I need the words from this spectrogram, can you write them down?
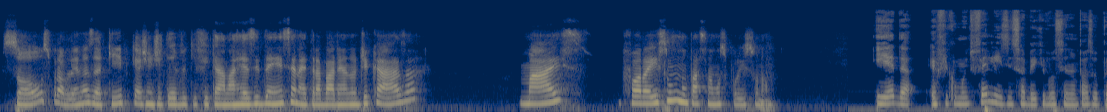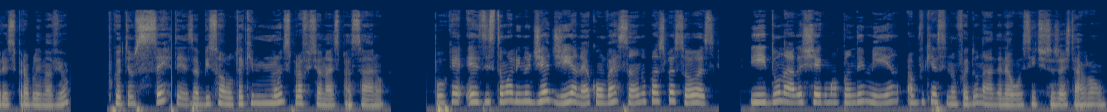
Só os problemas aqui, porque a gente teve que ficar na residência, né, trabalhando de casa. Mas fora isso, não passamos por isso não. Ieda, eu fico muito feliz em saber que você não passou por esse problema, viu? Porque eu tenho certeza absoluta que muitos profissionais passaram. Porque eles estão ali no dia a dia, né? Conversando com as pessoas. E do nada chega uma pandemia. Óbvio que assim não foi do nada, né? Alguns cientistas já estavam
